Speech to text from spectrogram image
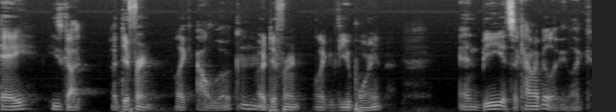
a he's got a different like outlook, Mm-hmm. a different like viewpoint, and b it's accountability. Like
